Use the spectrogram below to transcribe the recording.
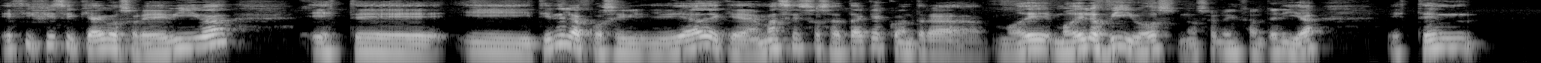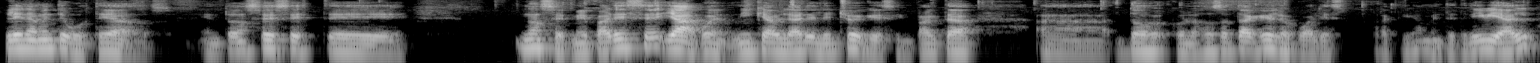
es difícil que algo sobreviva. Este, y tiene la posibilidad de que además esos ataques contra modelos vivos, no solo infantería, estén plenamente busteados. Entonces, este, no sé, me parece, ya, bueno, ni que hablar el hecho de que se impacta con los dos ataques, lo cual es prácticamente trivial,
